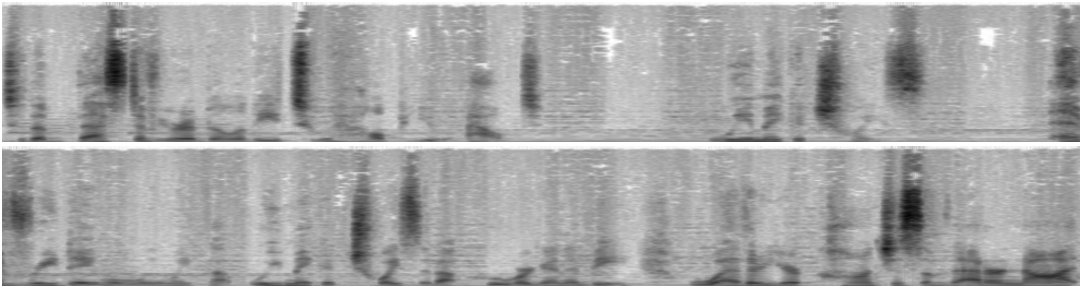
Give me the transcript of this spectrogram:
to the best of your ability to help you out. We make a choice. Every day when we wake up, we make a choice about who we're going to be. Whether you're conscious of that or not,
